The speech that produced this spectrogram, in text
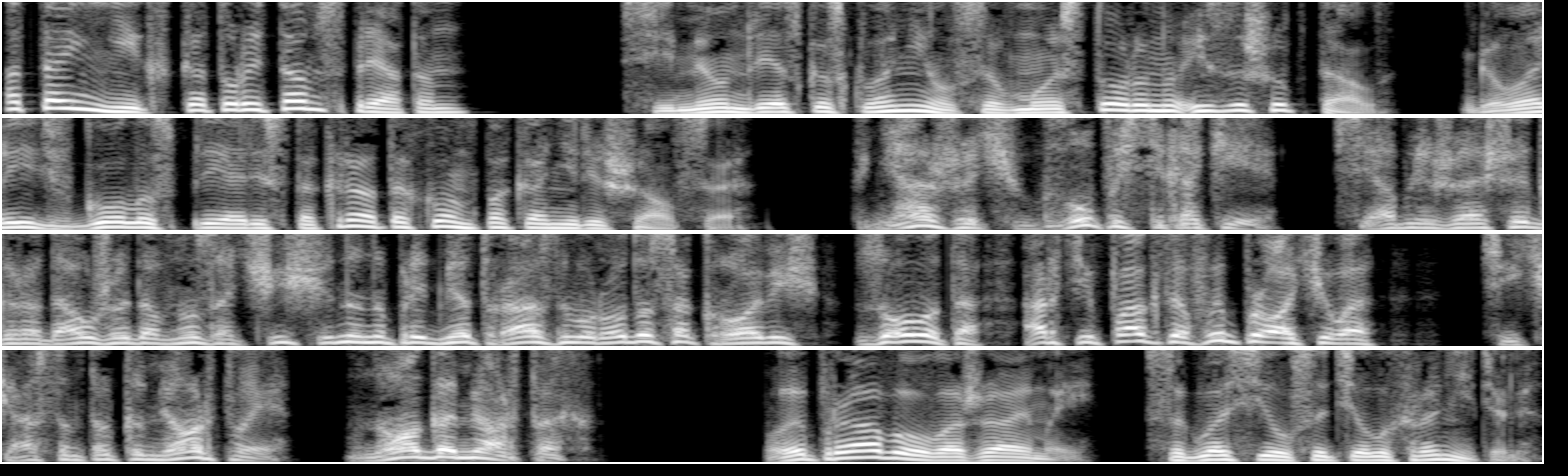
а тайник, который там спрятан». Семен резко склонился в мою сторону и зашептал. Говорить в голос при аристократах он пока не решался. «Княжич, глупости какие! Все ближайшие города уже давно зачищены на предмет разного рода сокровищ, золота, артефактов и прочего. Сейчас там только мертвые. Много мертвых». «Вы правы, уважаемый», — согласился телохранитель.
